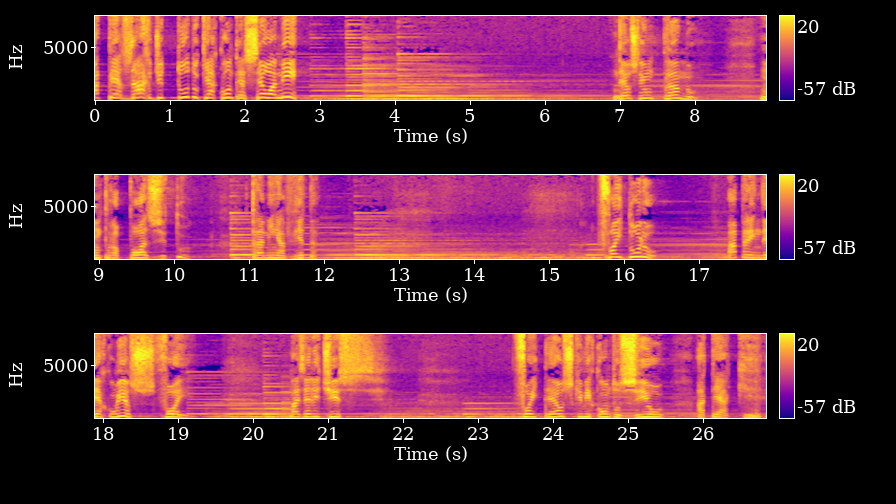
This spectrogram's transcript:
Apesar de tudo que aconteceu a mim, Deus tem um plano, um propósito para a minha vida. Foi duro aprender com isso? Foi. Mas ele disse: Foi Deus que me conduziu até aqui.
